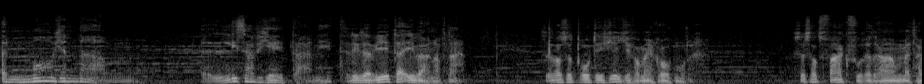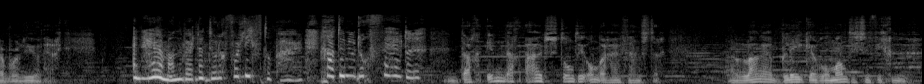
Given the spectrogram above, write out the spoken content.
Een mooie naam. Lisavieta, niet? Lisavieta Ivanovna. Ze was het protegeetje van mijn grootmoeder. Ze zat vaak voor het raam met haar borduurwerk. En Herman werd natuurlijk verliefd op haar. Gaat u nu nog verder? Dag in dag uit stond hij onder haar venster. Een lange, bleke, romantische figuur.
